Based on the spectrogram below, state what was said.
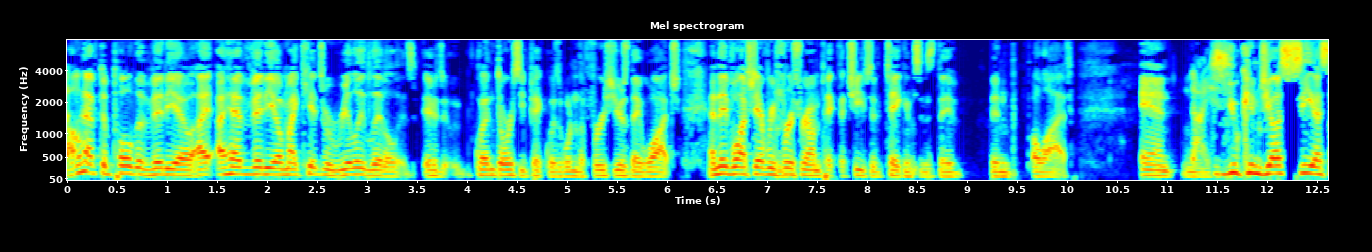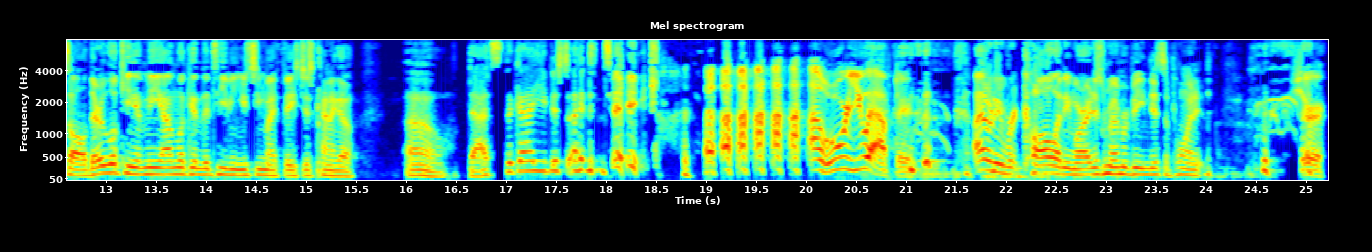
I'll have to pull the video. I, I have video. My kids were really little. It's, it was, Glenn Dorsey pick was one of the first years they watched, and they've watched every hmm. first round pick the Chiefs have taken since they've been alive. And nice. You can just see us all. They're looking at me. I'm looking at the TV. And you see my face just kind of go, Oh, that's the guy you decided to take. Who were you after? I don't even recall anymore. I just remember being disappointed. sure.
